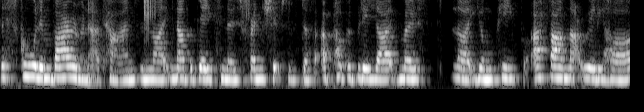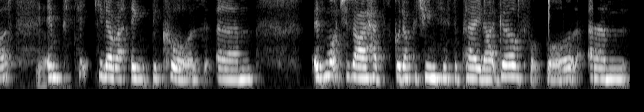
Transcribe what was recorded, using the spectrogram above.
the school environment at times and like navigating those friendships and stuff i probably like most like young people i found that really hard yeah. in particular i think because um, as much as i had good opportunities to play like girls football um,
